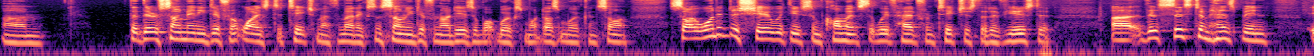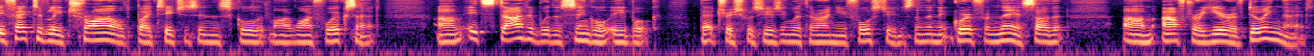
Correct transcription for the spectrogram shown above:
um, that there are so many different ways to teach mathematics and so many different ideas of what works and what doesn't work and so on. So I wanted to share with you some comments that we've had from teachers that have used it. Uh, this system has been effectively trialled by teachers in the school that my wife works at. Um, it started with a single ebook that Trish was using with her own Year 4 students and then it grew from there so that um, after a year of doing that,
